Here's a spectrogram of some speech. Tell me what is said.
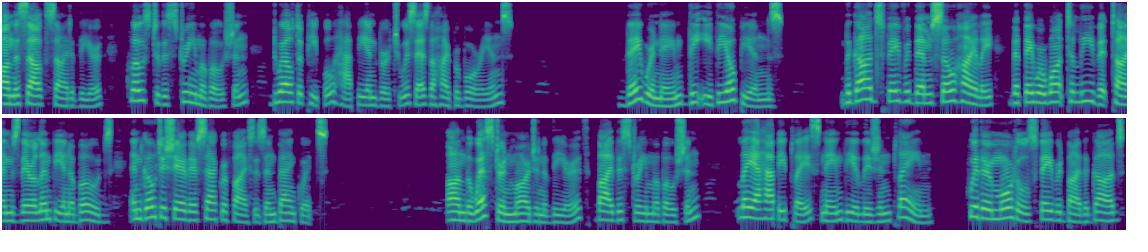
On the south side of the earth, close to the stream of ocean, dwelt a people happy and virtuous as the Hyperboreans. They were named the Ethiopians. The gods favored them so highly that they were wont to leave at times their Olympian abodes and go to share their sacrifices and banquets. On the western margin of the earth, by the stream of ocean, lay a happy place named the Elysian Plain, whither mortals favored by the gods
